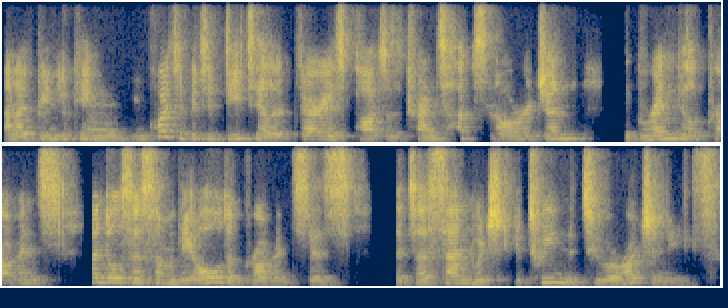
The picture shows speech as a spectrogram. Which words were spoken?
And I've been looking in quite a bit of detail at various parts of the Trans Hudson orogen, the Grenville province, and also some of the older provinces that are sandwiched between the two orogenies.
